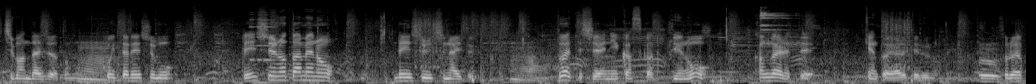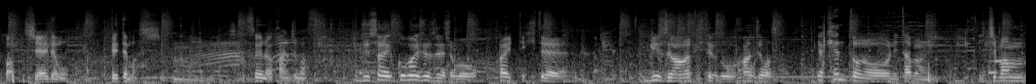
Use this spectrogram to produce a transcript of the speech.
一番大事だと思う、うん。こういった練習も練習のための練習にしないというどうやって試合に生かすかっていうのを考えれて健太はやれてるのでうん。それはやっぱ試合でも出てますしそういうのは感じます。実際小林選手も入ってきて技術が上がってきてると感じます。いやケントに多分一番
